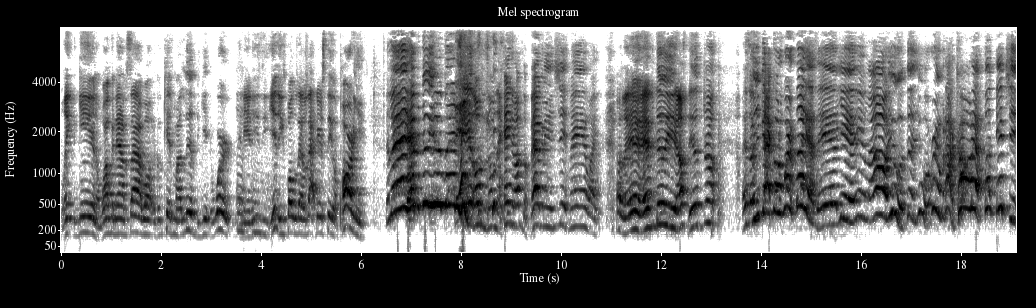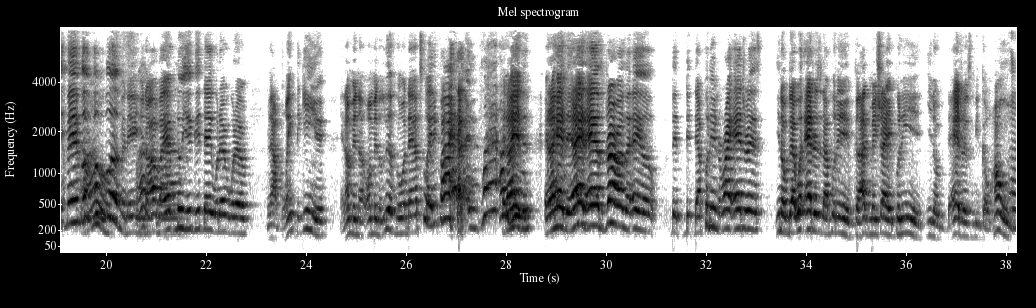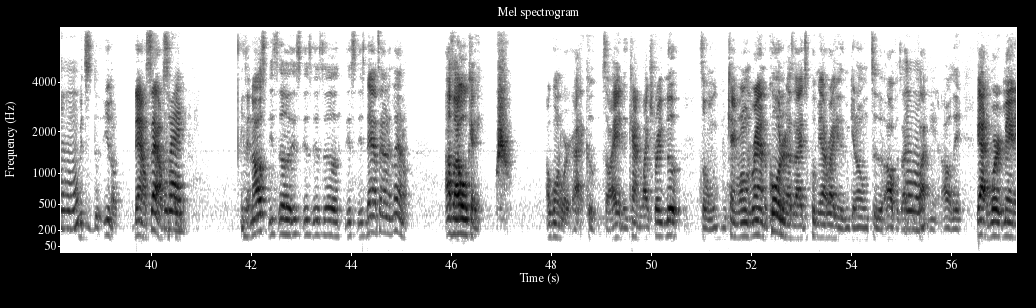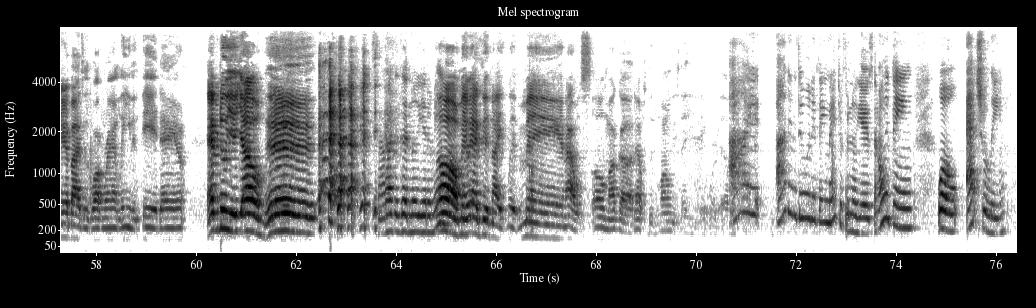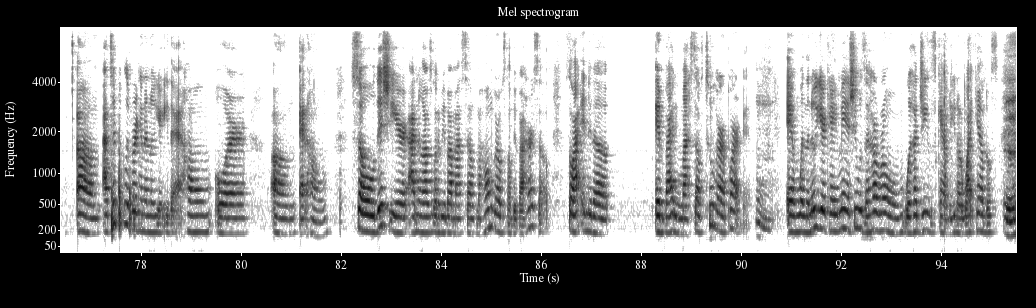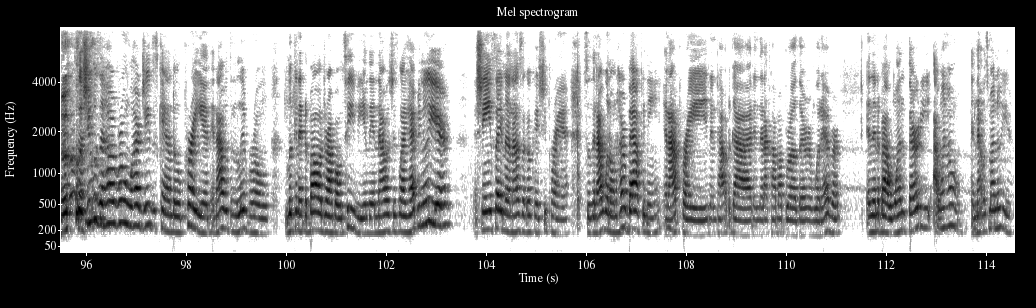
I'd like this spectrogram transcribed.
Blinked again. I'm walking down the sidewalk to go catch my Lyft to get to work, and mm-hmm. then these these, these folks that was out there still partying. It's like, hey, happy New Year, buddy! Yeah, on, on the, hanging off the balcony and shit, man. Like, I was like, hey, happy New Year. I'm still drunk. And so oh, you gotta go to work, buddy. I said, hell yeah. He was like, oh, you a you a real, but I'd have called out. Fuck that shit, man. Blah, Oh, blah, blah. And then, you know, I was like, happy New Year, good day, whatever, whatever. And I blinked again, and I'm in the I'm in the Lyft going down 285. Why are and I had to and I had to I had to ask the driver. I was like, hey, uh, did, did, did I put in the right address? You know, that what address did I put in? Because I had to make sure I ain't put in, you know, the address me go home, Mhm. which is the, you know, down south. So Right. he said, no, it's it's uh it's it's, it's uh it's, it's downtown Atlanta. I was like, okay, Whew. I'm going to work. All right, cool. So I had to kind of like straighten up. So when we came on around the corner, I said, I just put me out right here and get on to the office. I had to Mhm. clock in and all that. Got to work, man. Everybody just walking around, leaning, head down. Happy New Year, y'all. Sound like a good New Year to me. oh man, we had a good night, but man, I was oh my god, that was the longest day at work ever. I I didn't do anything major for New Year's. The only thing, well, actually, um, I typically bring in a New Year either at home or um, at home. So this year, I knew I was going to be by myself. My homegirl was going to be by herself. So I ended up inviting myself to her apartment. Mm. And when the new year came in, she was in her room with her Jesus candle, you know, the white candles. Uh-huh. So she was in her room with her Jesus candle praying, and I was in the living room looking at the ball drop on TV. And then I was just like, Happy New Year. And she ain't say nothing. I was like, okay, she praying. So then I went on her balcony and I prayed and talked to God. And then I called my brother and whatever. And then about 1.30, I went home. And that was my New Year.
